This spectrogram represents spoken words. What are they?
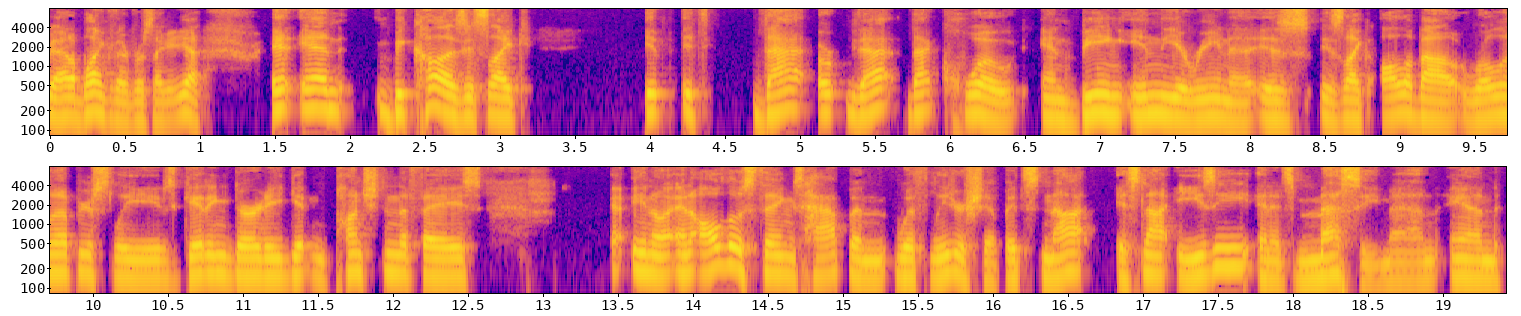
had a blank there for a second yeah and, and because it's like it, it's that that that quote and being in the arena is is like all about rolling up your sleeves getting dirty getting punched in the face eh, you know and all those things happen with leadership. It's not it's not easy and it's messy man. And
